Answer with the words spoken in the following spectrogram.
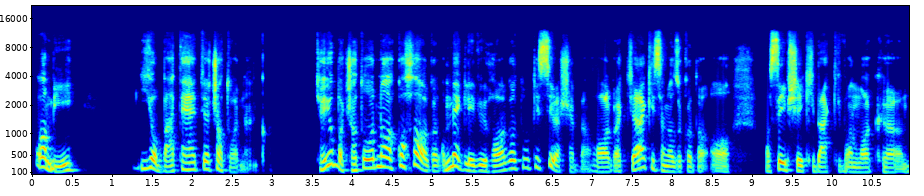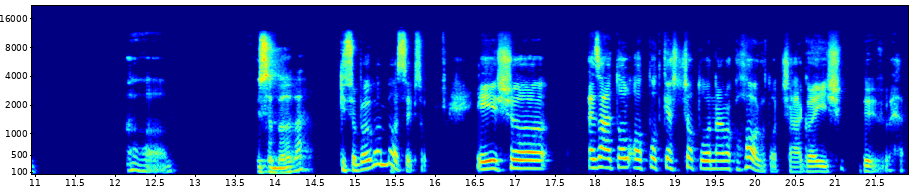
ami jobbá teheti a csatornánkat. Ha jobb a csatorna, akkor hallgat, a meglévő hallgatók is szívesebben hallgatják, hiszen azokat a, a, a szépséghibák ki vannak uh, uh, küszöbölve. Küszöbölve, de a szép szó. És ezáltal a podcast csatornának a hallgatottsága is bővülhet.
